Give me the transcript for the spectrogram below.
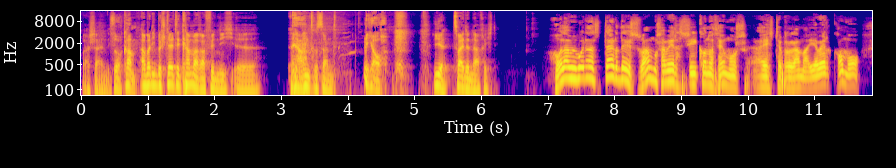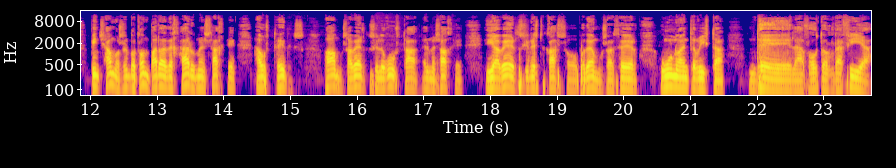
wahrscheinlich. So, komm. Aber die bestellte Kamera finde ich äh, Ja. interessant. Ich auch. Hier, zweite Nachricht. Hola, muy buenas tardes. Vamos a ver si conocemos a este programa y a ver cómo pinchamos el botón para dejar un mensaje a ustedes. Vamos a ver si le gusta el mensaje y a ver si en este caso podemos hacer una entrevista de la fotografía.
